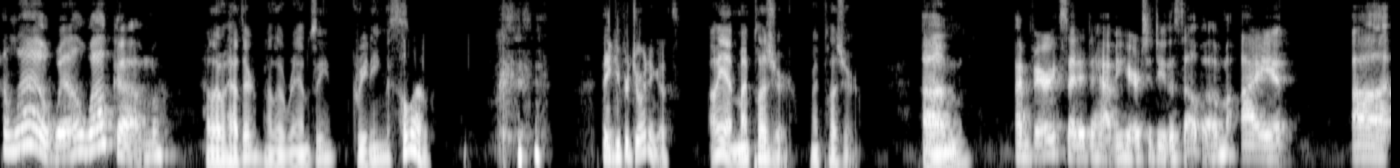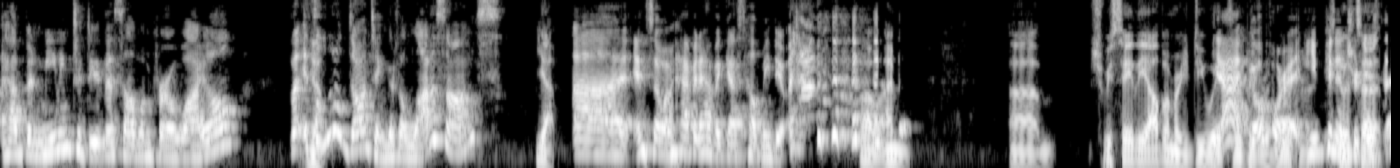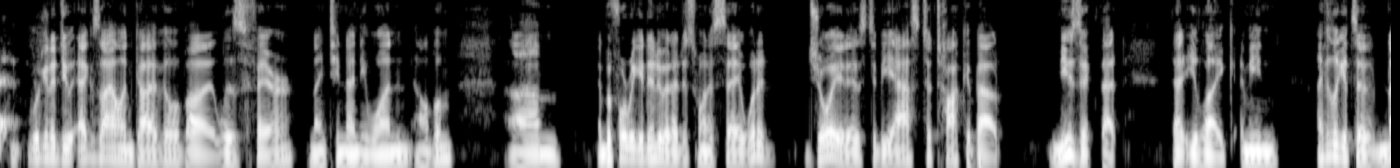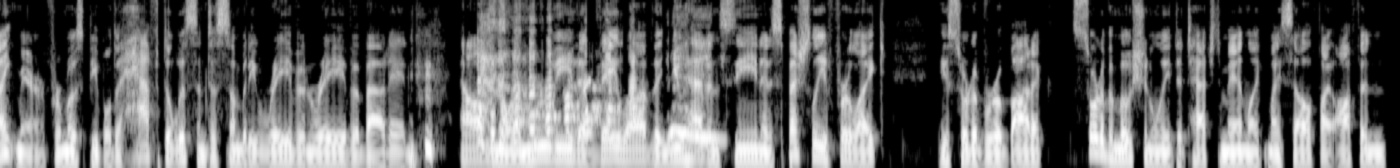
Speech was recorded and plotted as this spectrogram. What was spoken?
Hello, Will. Welcome. Hello, Heather. Hello, Ramsey. Greetings. Hello. Thank you for joining us. Oh, yeah, my pleasure. My pleasure. Um, um, I'm very excited to have you here to do this album. I uh, have been meaning to do this album for a while, but it's a little daunting. There's a lot of songs. Yeah. Uh, and so I'm happy to have a guest help me do it. oh, I'm. Um, should we say the album, or do you wait? Yeah, go for it. You can so introduce it. We're going to do "Exile in Guyville" by Liz Phair, 1991 album. Um, and before we get into it, I just want to say what a joy it is to be asked to talk about music that that you like. I mean, I feel like it's a nightmare for most people to have to listen to somebody rave and rave about an album or a movie that they love that you haven't seen, and especially for like a sort of robotic, sort of emotionally detached man like myself, I often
